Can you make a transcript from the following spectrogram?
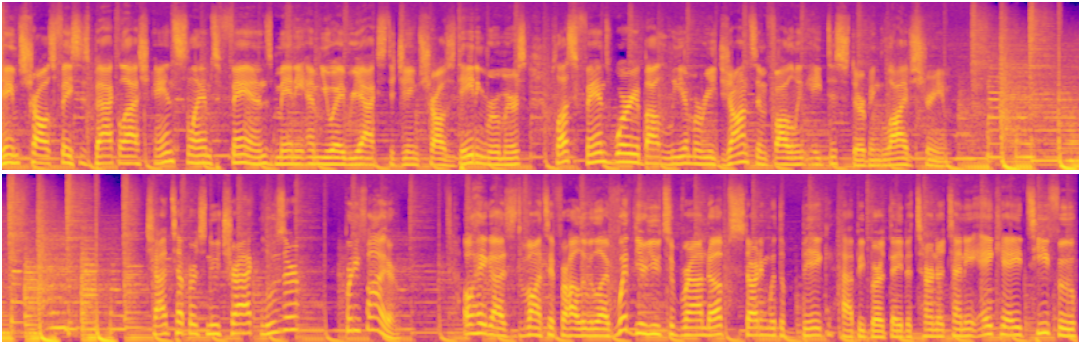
James Charles faces backlash and slams fans. Manny MUA reacts to James Charles dating rumors. Plus, fans worry about Lia Marie Johnson following a disturbing live stream. Chad Teppert's new track, Loser, pretty fire. Oh, hey guys, it's DeVante for Hollywood Life with your YouTube roundup, starting with a big happy birthday to Turner Tenney, aka Tfue,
